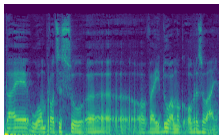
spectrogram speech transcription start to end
daje u ovom procesu ovaj, dualnog obrazovanja?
